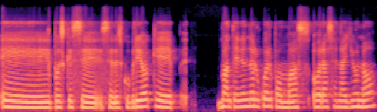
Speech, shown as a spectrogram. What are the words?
eh, pues que se, descubrió que manteniendo el cuerpo más horas en ayuno,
